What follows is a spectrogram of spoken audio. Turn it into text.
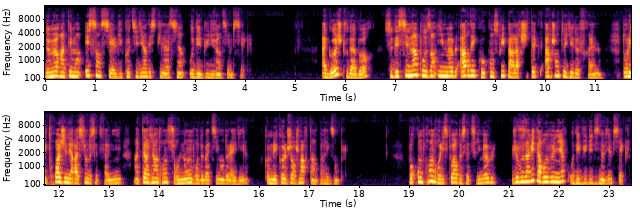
demeure un témoin essentiel du quotidien des Spinaciens au début du XXe siècle. À gauche, tout d'abord, se dessine l'imposant immeuble art déco construit par l'architecte Argenteuil de Fresnes, dont les trois générations de cette famille interviendront sur nombre de bâtiments de la ville, comme l'école Georges Martin par exemple. Pour comprendre l'histoire de cet immeuble, je vous invite à revenir au début du XIXe siècle.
